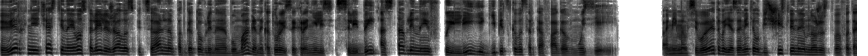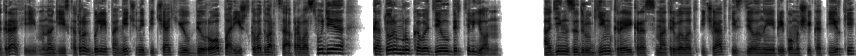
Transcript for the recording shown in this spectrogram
В верхней части на его столе лежала специально подготовленная бумага, на которой сохранились следы, оставленные в пыли египетского саркофага в музее. Помимо всего этого, я заметил бесчисленное множество фотографий, многие из которых были помечены печатью Бюро Парижского дворца правосудия, которым руководил Бертильон. Один за другим Крейг рассматривал отпечатки, сделанные при помощи копирки,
